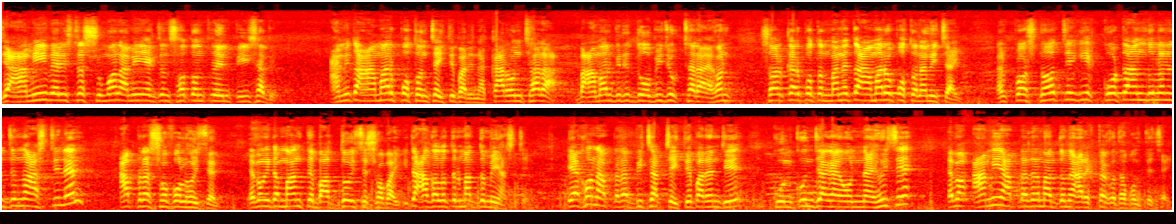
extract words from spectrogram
যে আমি ব্যারিস্টার সুমন, আমি একজন স্বতন্ত্র এমপি হিসাবে। আমি তো আমার পতন চাইতে পারি না, কারণ ছাড়া বা আমার বিরুদ্ধে অভিযোগ ছাড়া এখন সরকার পতন মানে তো আমারও পতন আমি চাই। আর প্রশ্ন হচ্ছে গিয়ে কোটা আন্দোলনের জন্য আসছিলেন আপনারা সফল হয়েছেন এবং এটা মানতে বাধ্য হয়েছে সবাই, এটা আদালতের মাধ্যমেই আসছে। এখন আপনারা বিচার চাইতে পারেন যে কোন কোন জায়গায় অন্যায় হয়েছে এবং আমি আপনাদের মাধ্যমে আরেকটা কথা বলতে চাই।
